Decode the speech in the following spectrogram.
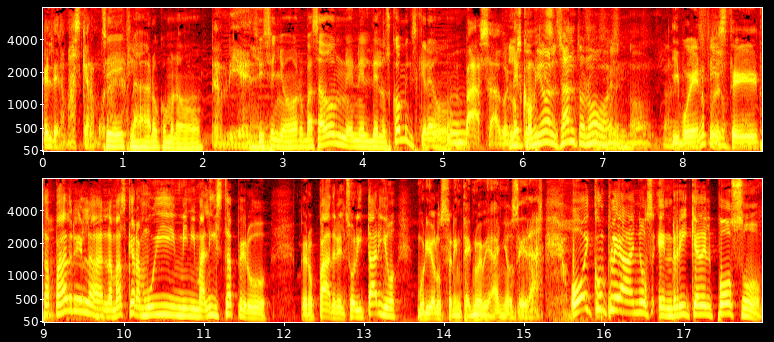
El de la máscara morada. Sí, claro, cómo no. También. Sí, señor. Basado en, en el de los cómics, creo. Basado en Le los copió cómics. al santo, ¿no? Él, no. Y bueno, pues este, está padre la, la máscara muy minimalista, pero, pero padre. El solitario murió a los 39 años de edad. Hoy cumpleaños Enrique del Pozo.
